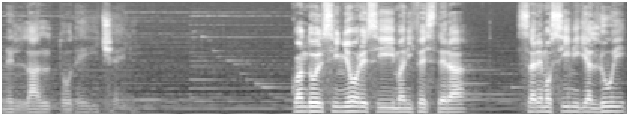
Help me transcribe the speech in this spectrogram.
nell'alto dei cieli. Quando il Signore si manifesterà, saremo simili a Lui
